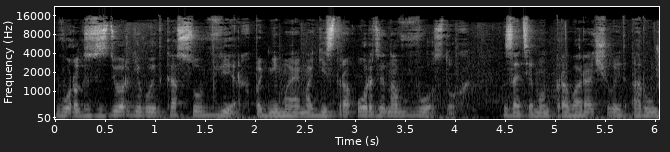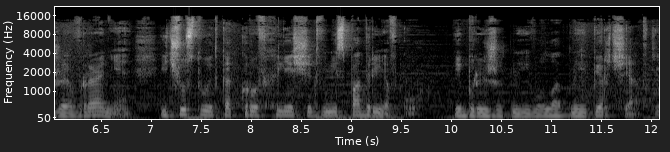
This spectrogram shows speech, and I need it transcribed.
Ворокс вздергивает косу вверх, поднимая магистра ордена в воздух. Затем он проворачивает оружие в ране и чувствует, как кровь хлещет вниз под древку и брызжет на его латные перчатки.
